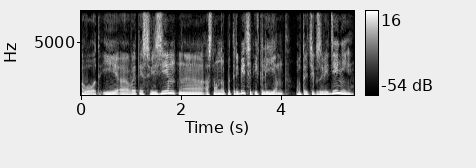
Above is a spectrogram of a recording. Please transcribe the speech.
Вот. И э, в этой связи э, основной потребитель и клиент вот этих заведений,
